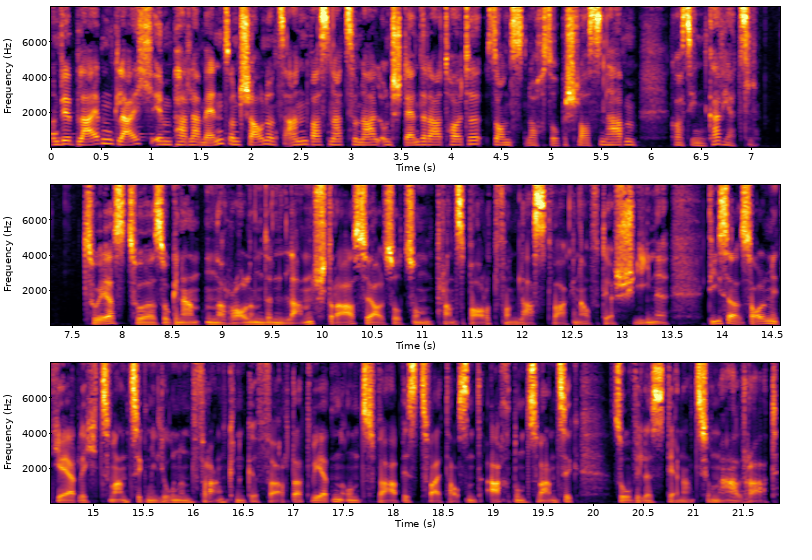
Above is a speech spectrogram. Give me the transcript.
Und wir bleiben gleich im Parlament und schauen uns an, was National- und Ständerat heute sonst noch so beschlossen haben. Gorsin Kavietzel. Zuerst zur sogenannten rollenden Landstraße, also zum Transport von Lastwagen auf der Schiene. Dieser soll mit jährlich 20 Millionen Franken gefördert werden, und zwar bis 2028, so will es der Nationalrat.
